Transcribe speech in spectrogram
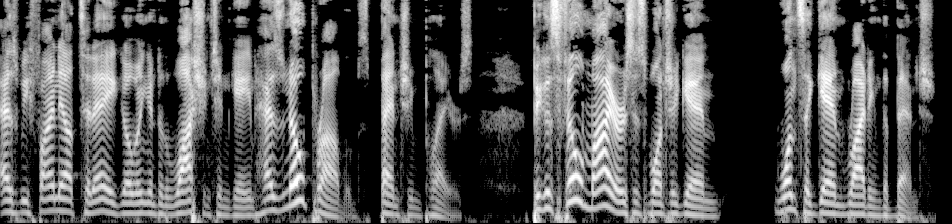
as we find out today going into the Washington game, has no problems benching players. Because Phil Myers is once again, once again riding the bench.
